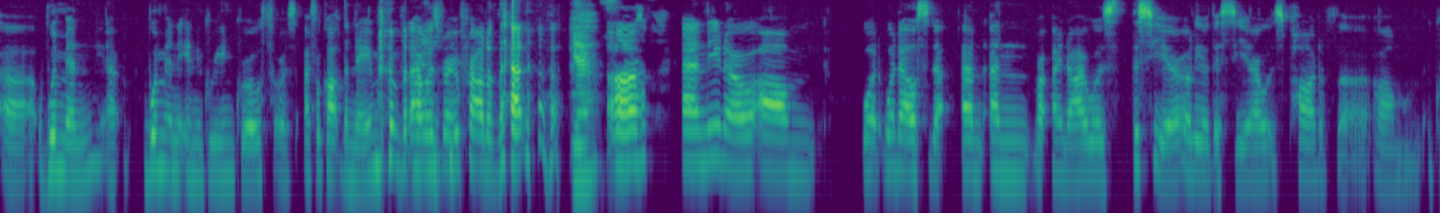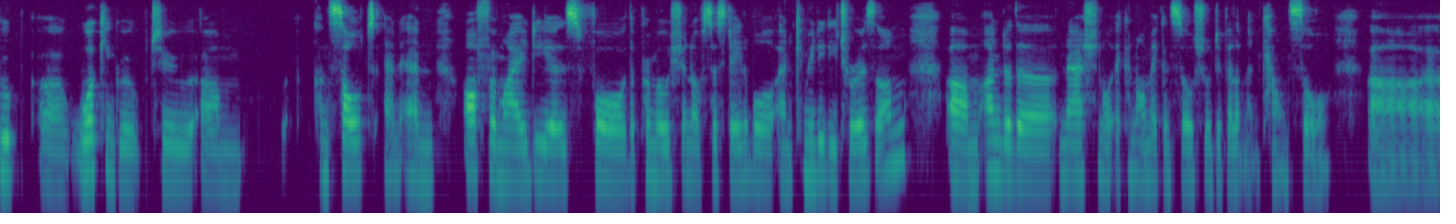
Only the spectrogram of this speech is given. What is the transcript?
uh, women uh, women in green growth or i forgot the name but i was very proud of that. Yeah uh, and you know um, what what else and and i know i was this year earlier this year i was part of the um, group uh, working group to um, consult and, and offer my ideas for the promotion of sustainable and community tourism um, under the National Economic and Social Development Council. Uh,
